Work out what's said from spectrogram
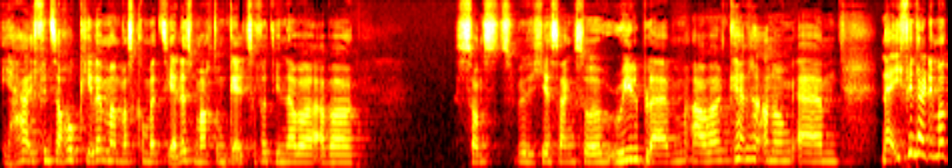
ja, ich finde es auch okay, wenn man was Kommerzielles macht, um Geld zu verdienen, aber, aber sonst würde ich hier sagen, so real bleiben, aber keine Ahnung. Ähm, na, ich finde halt immer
